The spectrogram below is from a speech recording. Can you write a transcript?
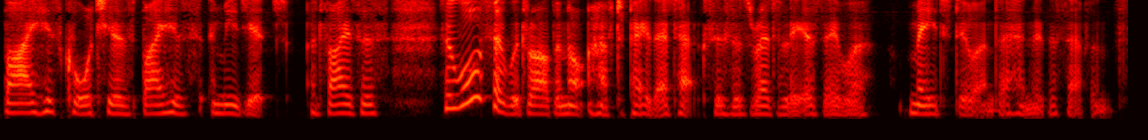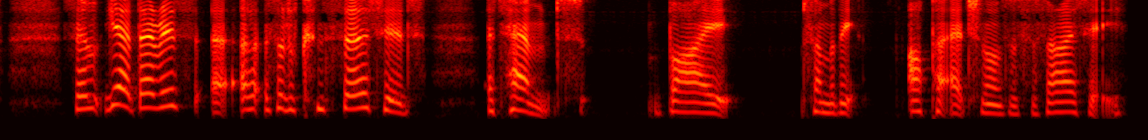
by his courtiers, by his immediate advisors, who also would rather not have to pay their taxes as readily as they were made to do under Henry VII. So, yeah, there is a, a sort of concerted attempt by some of the upper echelons of society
